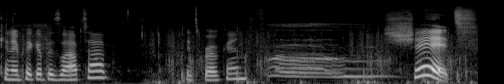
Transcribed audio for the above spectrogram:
Can I pick up his laptop? It's broken. Shit.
